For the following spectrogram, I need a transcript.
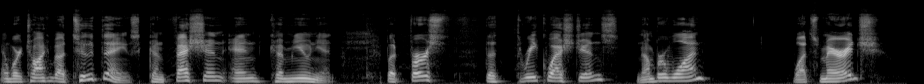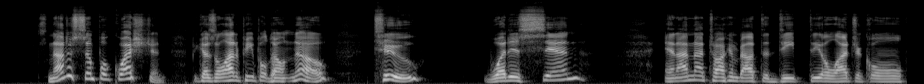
And we're talking about two things confession and communion. But first, the three questions. Number one, what's marriage? It's not a simple question because a lot of people don't know. Two, what is sin? And I'm not talking about the deep theological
